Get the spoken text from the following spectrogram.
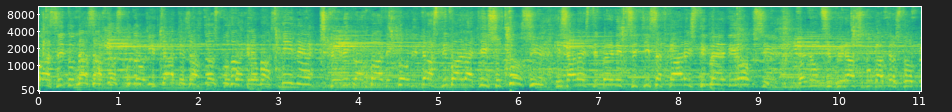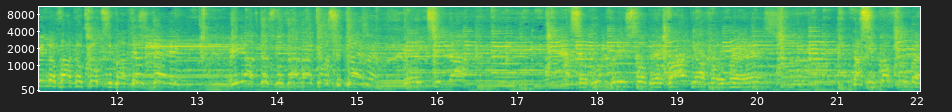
μαζί του. Να σ' αυτός που το κοιτάτε, σ' αυτός που θα κρεμαστεί ναι Σκληρή πραγματικότητα στη μαλακή σου πτώση Δυσαρεστημένη ψυχής, σε ευχαριστημένη όψη. Ενώ ψηπειράσει μου κάποιος στο μήλο θα το κόψει. Μα ποιος θέλει; Ή αυτός που θα δακώσει πλέμε Δεν ξυπνά. Μας έχουν βρει στο κρεβάτι αφορμές. Να σηκωθούμε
